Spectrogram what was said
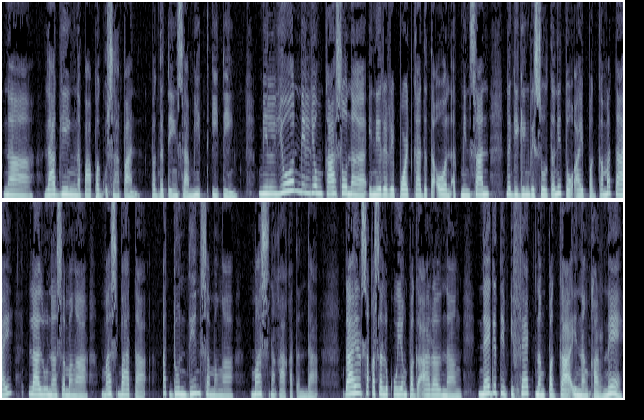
na laging napapag-usapan pagdating sa meat eating. Milyon-milyong kaso na inire-report kada taon at minsan nagiging resulta nito ay pagkamatay lalo na sa mga mas bata at dun din sa mga mas nakakatanda. Dahil sa kasalukuyang pag-aaral ng negative effect ng pagkain ng karne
